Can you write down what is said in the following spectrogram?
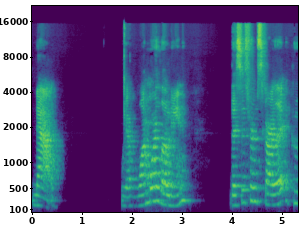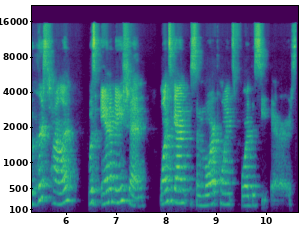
Now, we have one more loading. This is from Scarlett, who her talent was animation. Once again, some more points for the Seafarers.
